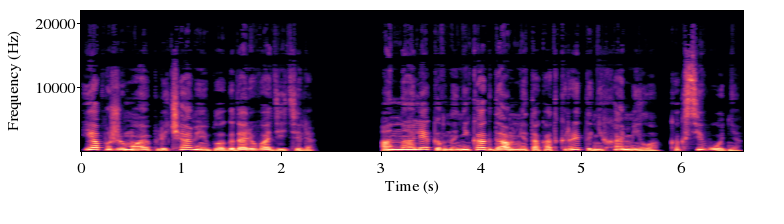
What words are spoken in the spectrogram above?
Я пожимаю плечами и благодарю водителя. Анна Олеговна никогда мне так открыто не хамила, как сегодня.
